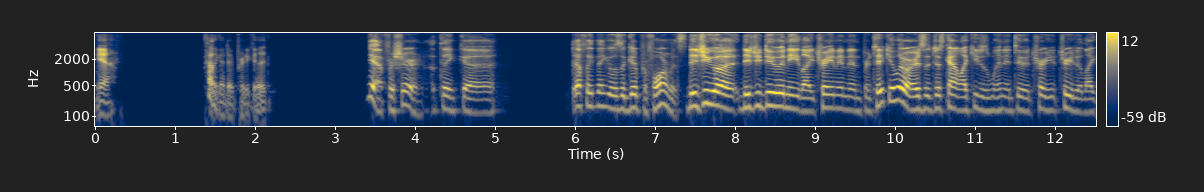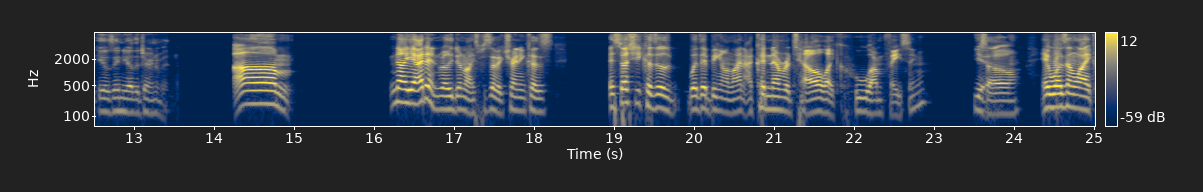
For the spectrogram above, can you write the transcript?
yeah, felt like I did pretty good. Yeah, for sure. I think uh definitely think it was a good performance. Did you uh did you do any like training in particular or is it just kind of like you just went into it treat, treated like it was any other tournament? Um, no, yeah, I didn't really do any like specific training because, especially because it was with it being online, I could never tell like who I'm facing. Yeah. So it wasn't like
